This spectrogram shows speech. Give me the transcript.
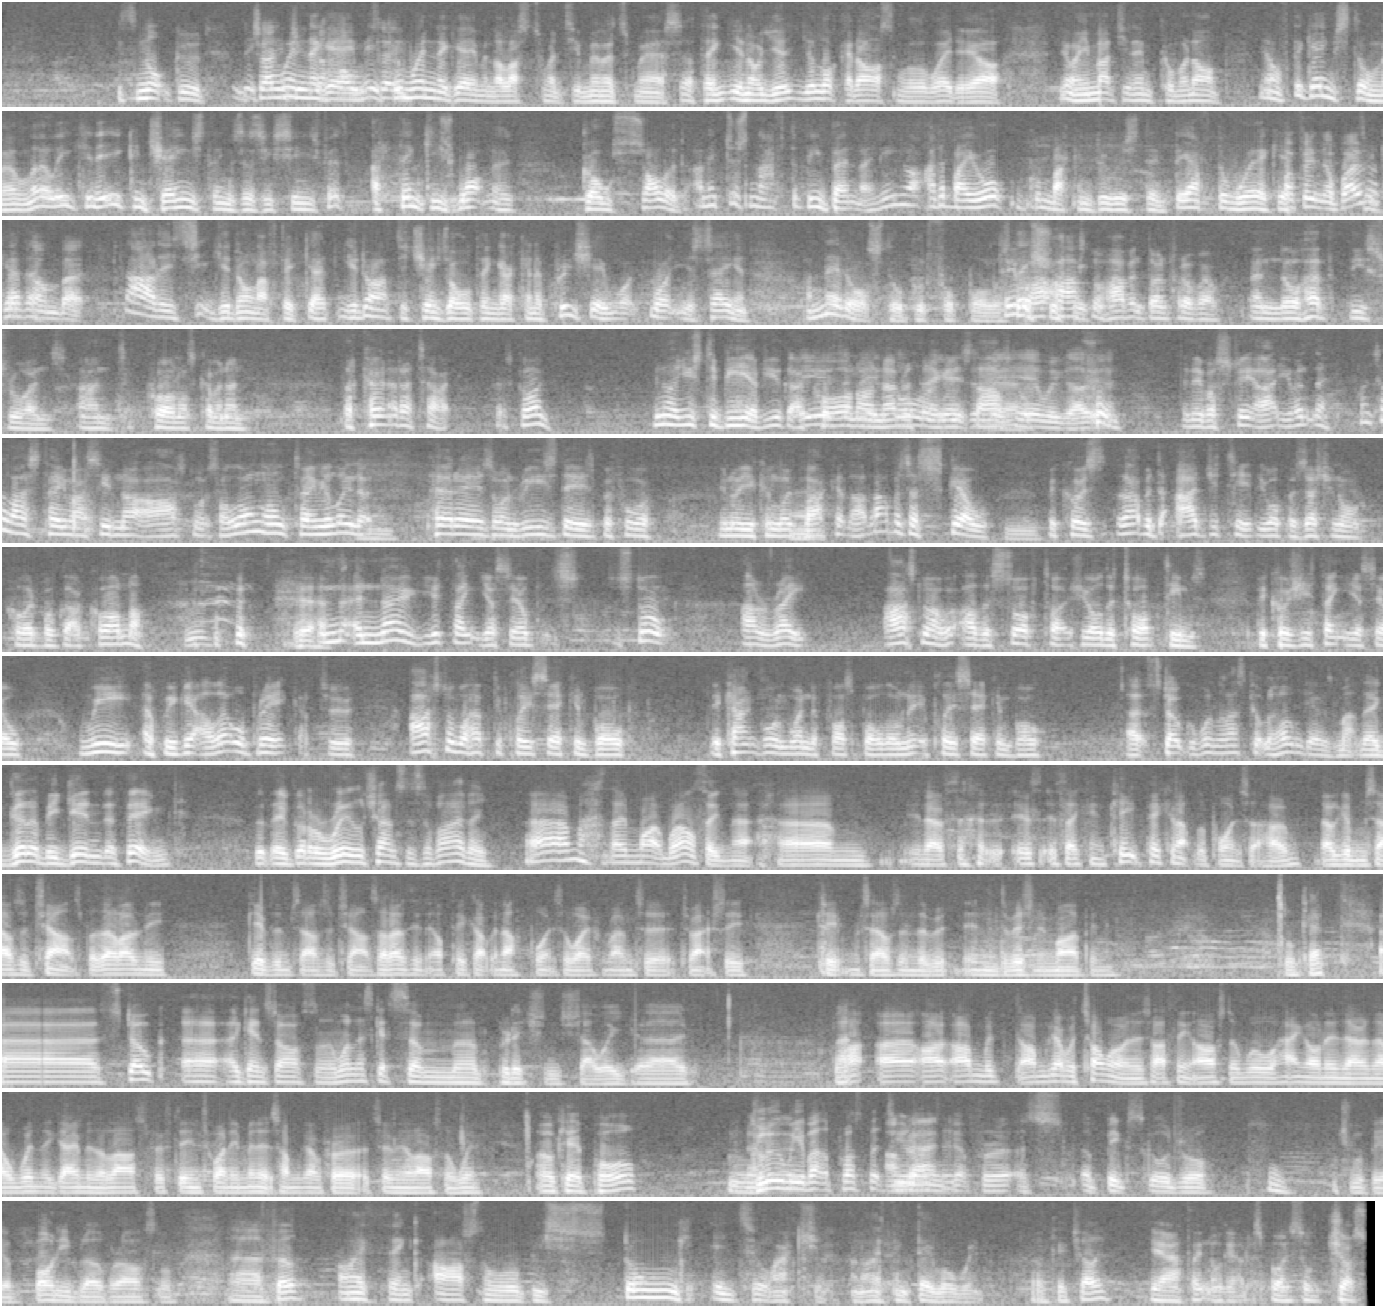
It's not good. He can win the, the game. He can win the game in the last 20 minutes, Mace. I think, you know, you, you look at Arsenal the way they are. You know, imagine him coming on. You know, if the game's still nil-nil, he can, he can change things as he sees fit. I think he's wanting to go solid, and it doesn't have to be Bendtner. You know, Adebayor can come back and do his thing. They have to work it I think they'll both have together. to come back. No, it's, you don't have to get. You don't have to change the whole thing. I can appreciate what, what you're saying, and they're all still good footballers. Tell you they what should Arsenal be. haven't done for a while, and they'll have these throw-ins and corners coming in. Their counter-attack, it's gone. You know, it used to be if you got It a used corner and everything against used to Arsenal, here we go, phew, yeah. and they were straight at you, weren't they? When's the last time I seen that at Arsenal? It's a long, long time. You're looking at mm. Perez on Rees days before, you know, you can look back at that. That was a skill because that would agitate the opposition. Oh, God, we've got a corner. and, and now you think yourself, Stoke are right. Arsenal are the soft touch, you're the top teams because you think to yourself, we, if we get a little break or two, Arsenal will have to play second ball. They can't go and win the first ball, they'll need to play second ball. Uh, Stoke have won the last couple of home games, Matt. They're going to begin to think that they've got a real chance of surviving. Um, they might well think that. Um, you know, if, if, if they can keep picking up the points at home, they'll give themselves a chance, but they'll only give themselves a chance. I don't think they'll pick up enough points away from home to, to actually keep themselves in the, in the division, in my opinion. Okay. Uh, Stoke uh, against Arsenal. Well, let's get some uh, predictions, shall we? Uh, I, uh, I, I'm, with, I'm going with Tom on this. I think Arsenal will hang on in there and they'll win the game in the last 15, 20 minutes. I'm going for a 2 0 Arsenal win. Okay, Paul. Gloomy about the prospects I'm going United, to go for a, big score draw. which would be a body blow for Arsenal. Uh, Phil. I think Arsenal will be stung into action, and I think they will win. Okay, Charlie. Yeah, I think they'll get a response. They'll just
